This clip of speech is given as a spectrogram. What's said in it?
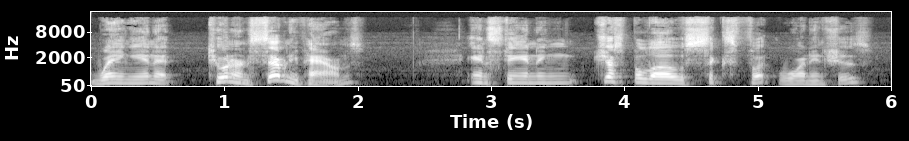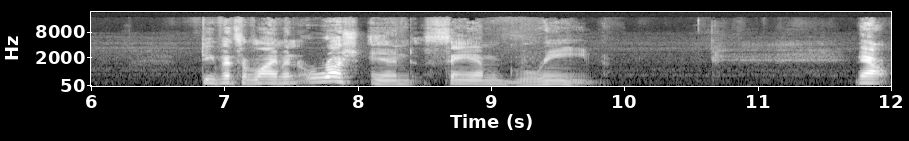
weighing in at 270 pounds and standing just below six foot one inches, defensive lineman rush end Sam Greene. Now,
